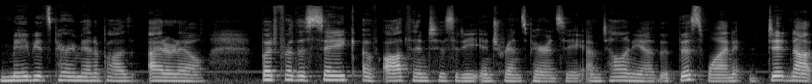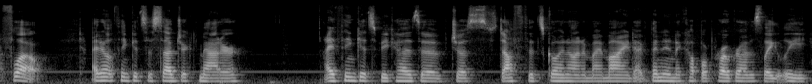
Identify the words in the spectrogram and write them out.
Maybe it's perimenopause. I don't know. But for the sake of authenticity and transparency, I'm telling you that this one did not flow. I don't think it's a subject matter. I think it's because of just stuff that's going on in my mind. I've been in a couple programs lately,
